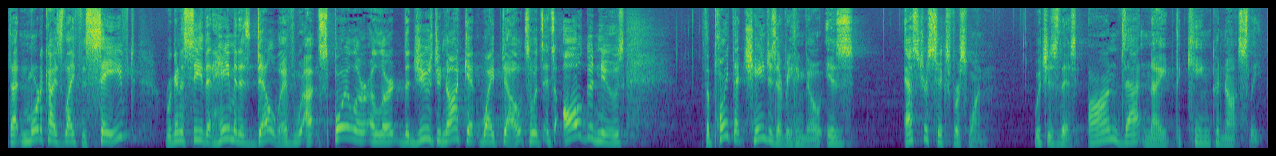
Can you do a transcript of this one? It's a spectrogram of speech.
that Mordecai's life is saved. We're going to see that Haman is dealt with. Uh, spoiler alert, the Jews do not get wiped out, so it's, it's all good news. The point that changes everything, though, is Esther 6, verse 1, which is this On that night, the king could not sleep.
